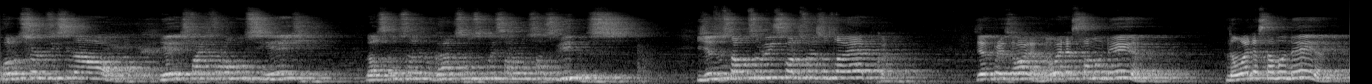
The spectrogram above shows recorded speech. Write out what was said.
quando o Senhor nos ensina algo, e a gente faz de forma consciente, nós estamos sendo gratos, vamos começar nas nossas vidas. E Jesus estava mostrando isso para os fariseus da época, dizendo para eles: olha, não é desta maneira, não é desta maneira.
